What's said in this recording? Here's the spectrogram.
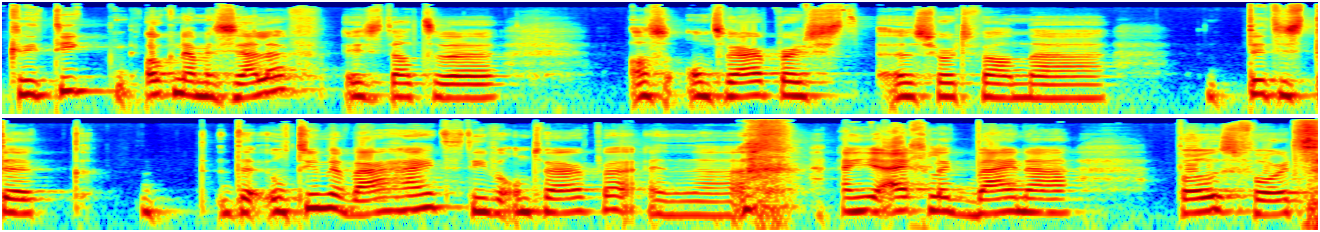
kritiek, ook naar mezelf, is dat we als ontwerpers een soort van, eh, dit is de, de ultieme waarheid die we ontwerpen en, eh, en je eigenlijk bijna boos wordt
